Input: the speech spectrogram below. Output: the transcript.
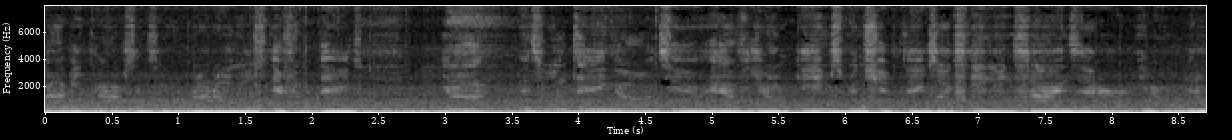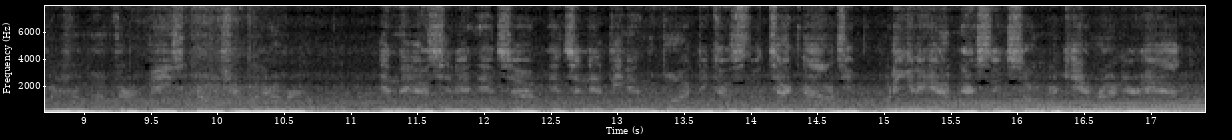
Bobby Thomson's home run, all those different things. You know, it's one thing though to have you know gamesmanship things like stealing signs that are you know you know from the third base coach or whatever. In this, and it, it's a it's a nipping in the bud because with technology, what are you gonna have next thing? Some a camera on your head.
